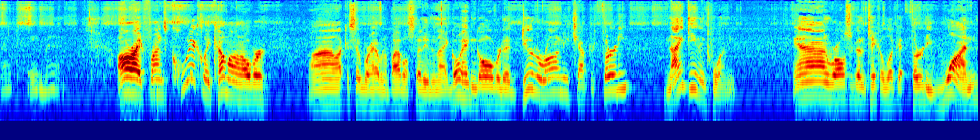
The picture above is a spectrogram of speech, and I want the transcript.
Right? Amen. All right, friends, quickly come on over. Uh, like I said, we're having a Bible study tonight. Go ahead and go over to Deuteronomy chapter 30, 19 and 20. And we're also going to take a look at 31,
